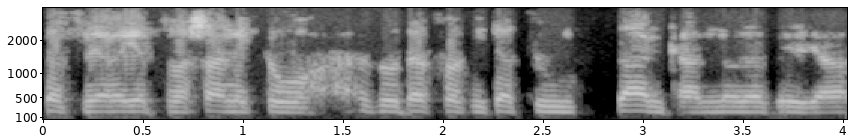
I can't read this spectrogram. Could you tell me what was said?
das, wäre jetzt wahrscheinlich so, also das, was ich dazu sagen kann oder will, ja.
